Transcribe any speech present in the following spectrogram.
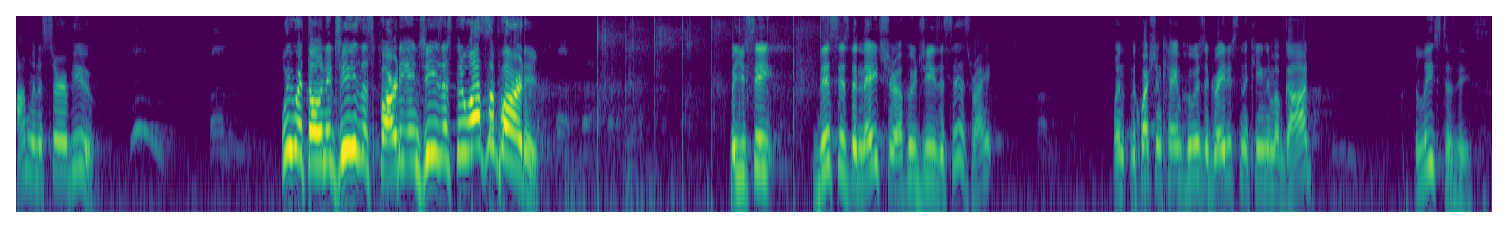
I'm going to serve you. We were throwing a Jesus party, and Jesus threw us a party. But you see, this is the nature of who Jesus is, right? When the question came, who is the greatest in the kingdom of God? The least of these.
